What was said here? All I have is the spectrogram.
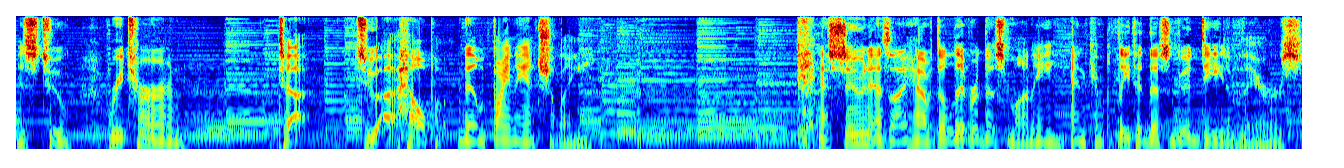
is to return to to uh, help them financially. As soon as I have delivered this money and completed this good deed of theirs,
